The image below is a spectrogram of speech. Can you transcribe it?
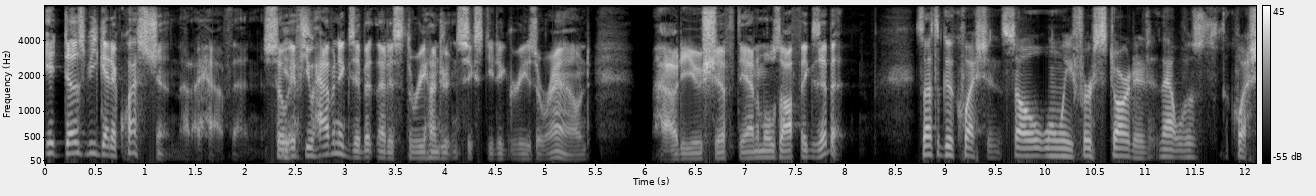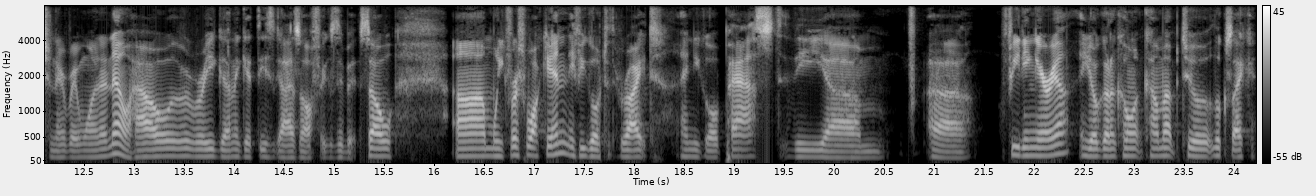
it does beget a question that I have then. So if you have an exhibit that is 360 degrees around, how do you shift animals off exhibit? So that's a good question. So when we first started, that was the question everybody wanted to know. How are we going to get these guys off exhibit? So um, when you first walk in, if you go to the right and you go past the um, uh, feeding area, and you're going to come, up to it looks like a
